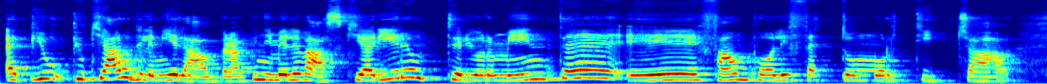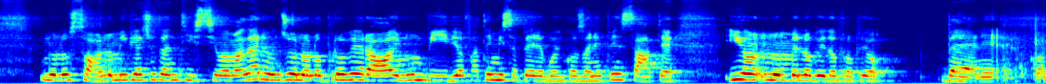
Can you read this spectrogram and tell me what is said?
È più, più, chiaro delle mie labbra, quindi me le va a schiarire ulteriormente e fa un po' l'effetto morticcia. Non lo so, non mi piace tantissimo, magari un giorno lo proverò in un video, fatemi sapere voi cosa ne pensate. Io non me lo vedo proprio bene, ecco.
